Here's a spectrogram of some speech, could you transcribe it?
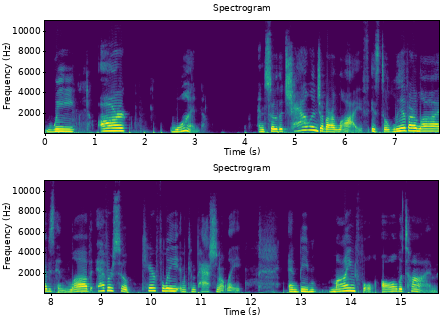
we are one. And so the challenge of our life is to live our lives in love ever so carefully and compassionately and be mindful all the time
